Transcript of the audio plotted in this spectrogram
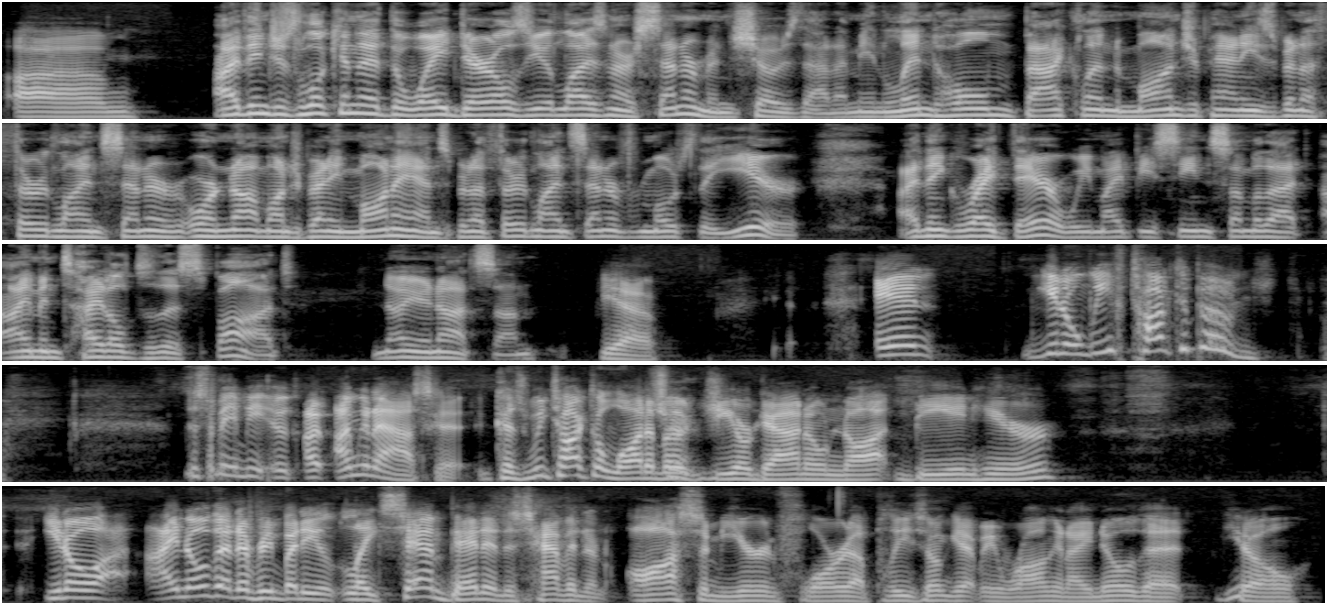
Um, I think just looking at the way Daryl's utilizing our centerman shows that. I mean, Lindholm, Backlund, Mangiapane's been a third line center, or not Mangiapane, Monahan's been a third line center for most of the year. I think right there we might be seeing some of that. I'm entitled to this spot. No, you're not, son. Yeah, and you know we've talked about this. Maybe uh, I, am going to ask it because we talked a lot about sure. Giordano not being here. You know, I know that everybody like Sam Bennett is having an awesome year in Florida. Please don't get me wrong, and I know that you know,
